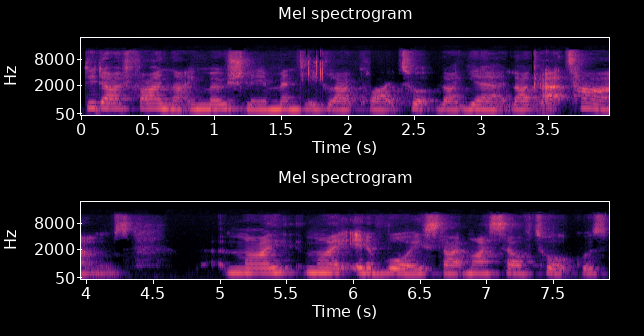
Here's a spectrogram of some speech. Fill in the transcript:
did I find that emotionally and mentally like quite tough? Like yeah, like at times my my inner voice, like my self talk, was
